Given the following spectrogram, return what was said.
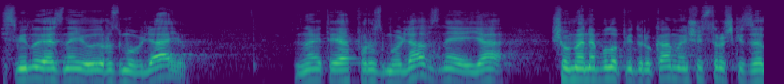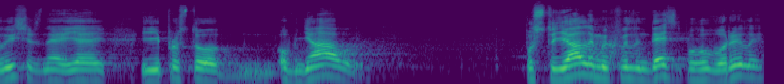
і сміло я з нею розмовляю. Знаєте, я порозмовляв з нею, я, що в мене було під руками, я щось трошки залишив з нею, я її просто обняв. Постояли, ми хвилин 10 поговорили.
